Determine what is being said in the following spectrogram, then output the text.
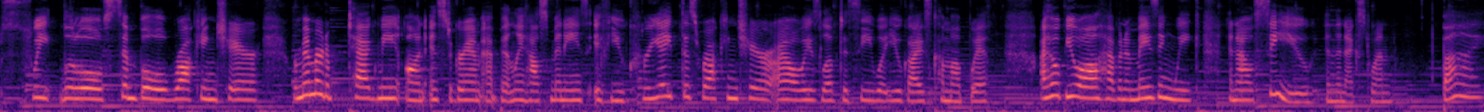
sweet little simple rocking chair. Remember to tag me on Instagram at Bentley House Minis if you create this rocking chair. I always love to see what you guys come up with. I hope you all have an amazing week and I'll see you in the next one. Bye!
